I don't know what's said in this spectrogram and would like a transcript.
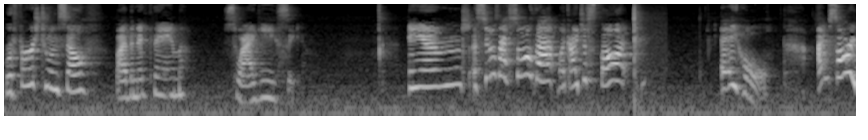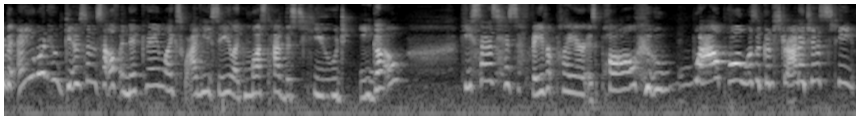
refers to himself by the nickname Swaggy C. And as soon as I saw that, like I just thought, a-hole. I'm sorry, but anyone who gives himself a nickname like Swaggy C like must have this huge ego. He says his favorite player is Paul, who, while Paul was a good strategist, he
